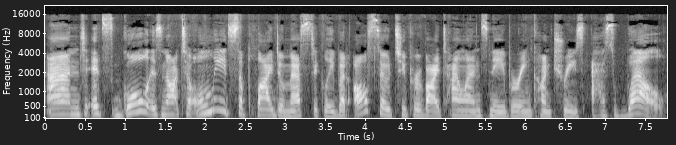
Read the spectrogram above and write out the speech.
And its goal is not to only supply domestically, but also to provide Thailand's neighboring countries as well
